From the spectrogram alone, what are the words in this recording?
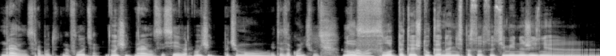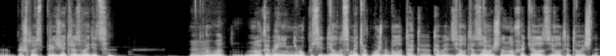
нравилось работать на флоте, Очень, нравился север. очень. Почему это закончилось? Ну, Глава. флот такая штука, она не способствует семейной жизни. э, Пришлось приезжать разводиться. Мгм. Вот. Ну, как бы я не, не мог пустить дело на самотек, можно было так, э, как бы сделать это заочно, но хотелось сделать это очно.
